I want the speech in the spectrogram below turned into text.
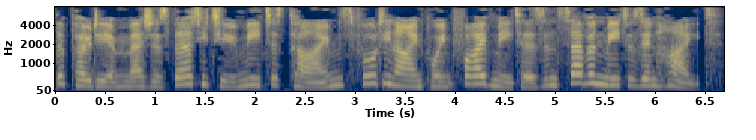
The podium measures 32 meters times 49.5 meters and 7 meters in height.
